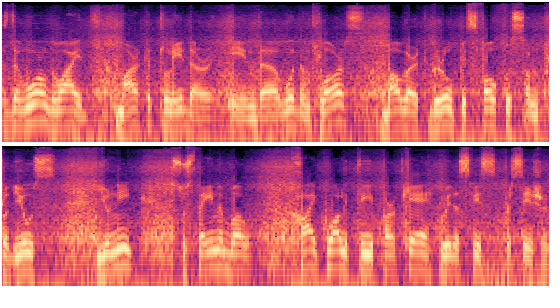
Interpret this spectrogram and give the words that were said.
the worldwide market leader in the wooden floors, Bauwerk Group is focused on produce unique, sustainable, high quality parquet with a Swiss precision.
